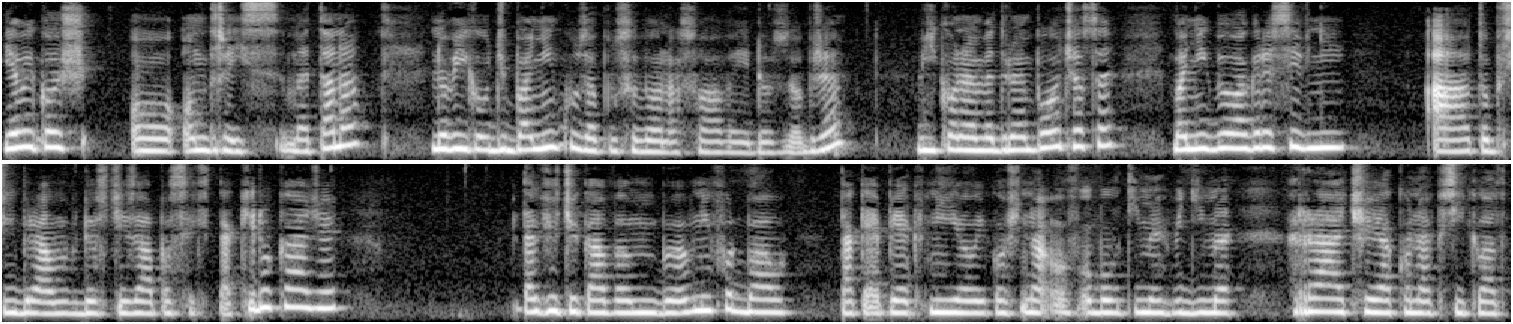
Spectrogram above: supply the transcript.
Jelikož o Ondřej Smetana, nový kouč Baníku, zapůsobil na Slávy dost dobře. Výkonem ve druhém poločase Baník byl agresivní a to příbrám v dosti zápasech taky dokáže. Takže čeká velmi bojovný fotbal, také pěkný, jelikož na, v obou týmech vidíme hráče jako například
